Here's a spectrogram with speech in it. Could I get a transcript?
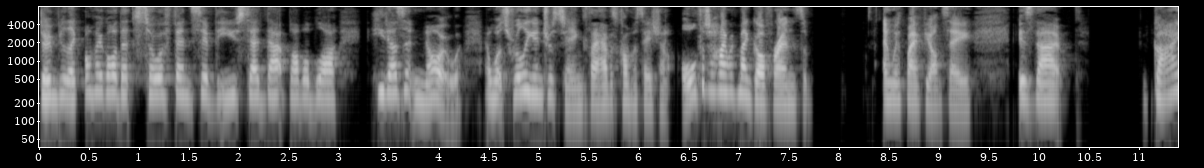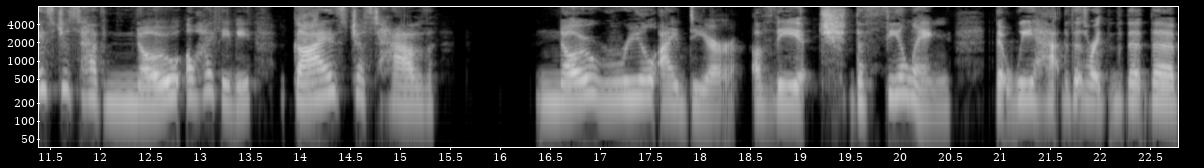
Don't be like, oh my God, that's so offensive that you said that, blah, blah, blah. He doesn't know. And what's really interesting, because I have this conversation all the time with my girlfriends and with my fiance, is that guys just have no oh hi phoebe. Guys just have no real idea of the the feeling that we have sorry the the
